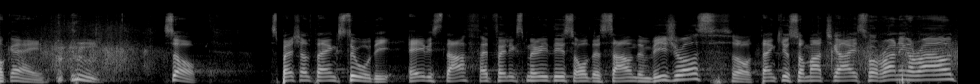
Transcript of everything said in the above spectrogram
Okay. so, special thanks to the AV staff at Felix Meritis, all the sound and visuals. So, thank you so much, guys, for running around.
